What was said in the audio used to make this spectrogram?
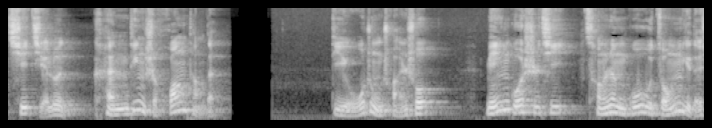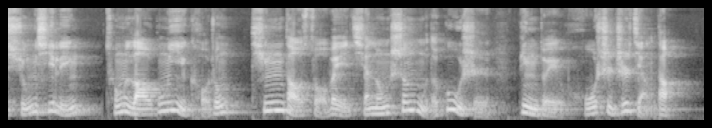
其结论肯定是荒唐的。第五种传说，民国时期曾任国务总理的熊希龄从老公义口中听到所谓乾隆生母的故事，并对胡适之讲道：“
